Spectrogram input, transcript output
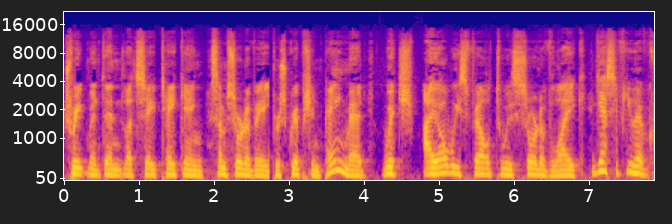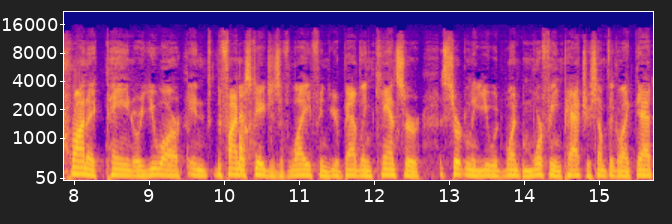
treatment than, let's say, taking some sort of a prescription pain med, which I always felt was sort of like, yes, if you have chronic pain or you are in the final stages of life and you're battling cancer, certainly you would want a morphine patch or something like that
